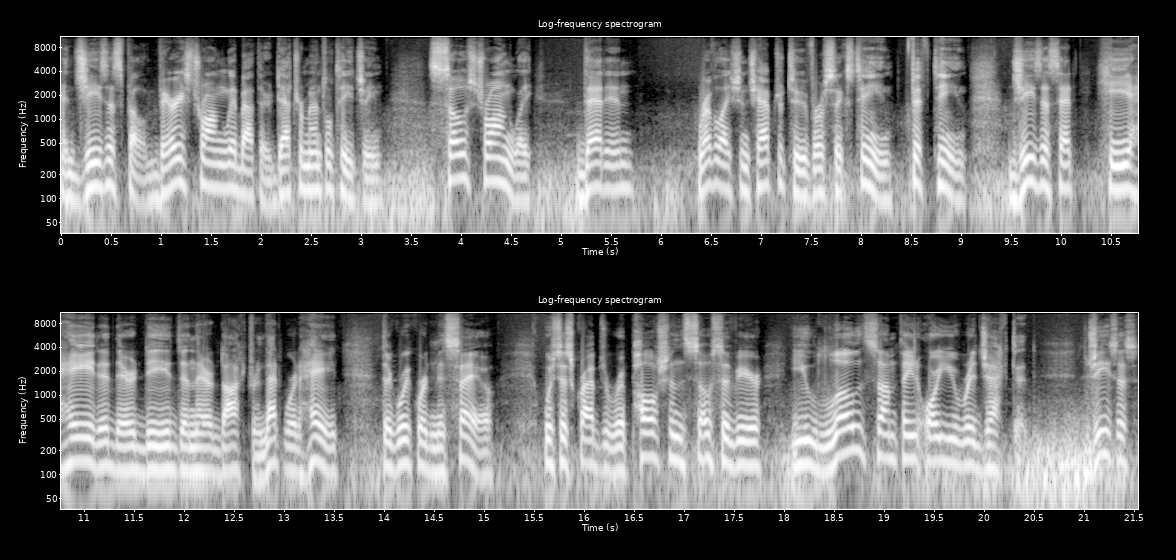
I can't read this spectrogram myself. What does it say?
And Jesus felt very strongly about their detrimental teaching, so strongly that in Revelation chapter 2, verse 16, 15, Jesus said he hated their deeds and their doctrine. That word hate, the Greek word miseo, which describes a repulsion so severe you loathe something or you reject it. Jesus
